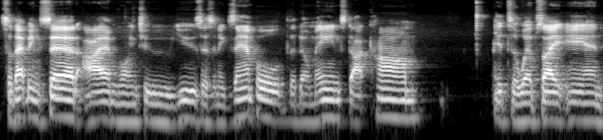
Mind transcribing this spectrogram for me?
So that being said, I am going to use as an example the domains.com. It's a website and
